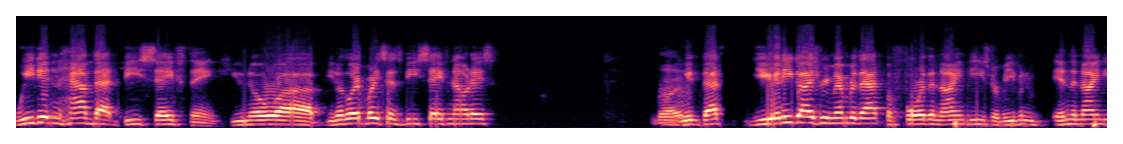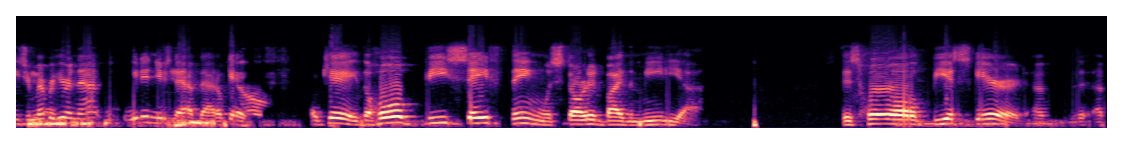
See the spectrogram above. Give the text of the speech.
we didn't have that be safe thing. You know, uh, you know the way everybody says be safe nowadays. right. We, that you any guys remember that before the '90s or even in the '90s? You remember hearing that? We didn't used to have that. Okay, okay. The whole be safe thing was started by the media. This whole be scared. Uh, the, uh,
